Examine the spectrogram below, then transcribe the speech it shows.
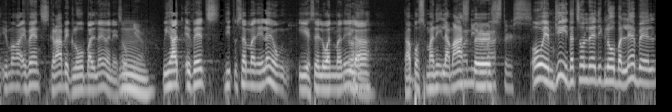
yung mga events, grabe, global na yun eh. So, Mm. we had events dito sa Manila, yung ESL 1 Manila, tapos Manila Manila Masters. Masters. OMG, that's already global level.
